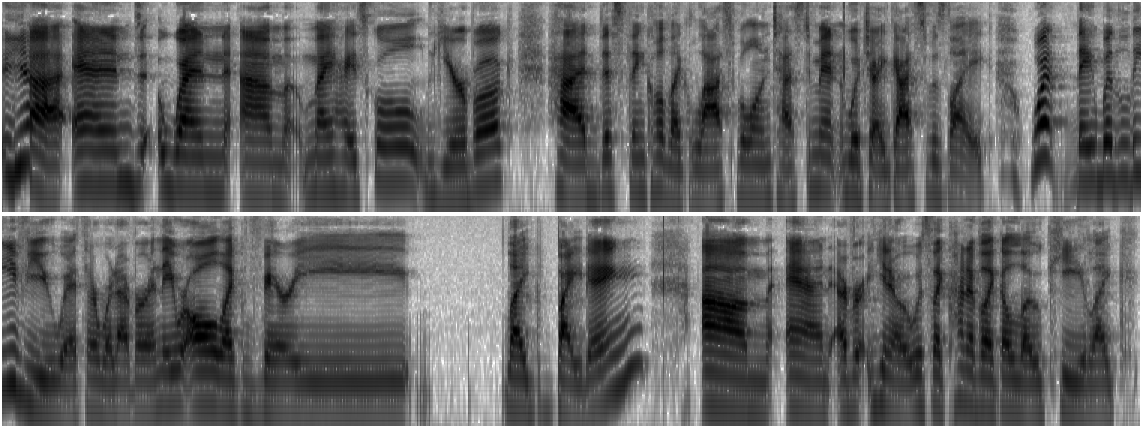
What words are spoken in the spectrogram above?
Yeah, and when um, my high school yearbook had this thing called like Last Will and Testament, which I guess was like what they would leave you with or whatever, and they were all like very like biting, um, and every you know it was like kind of like a low key like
